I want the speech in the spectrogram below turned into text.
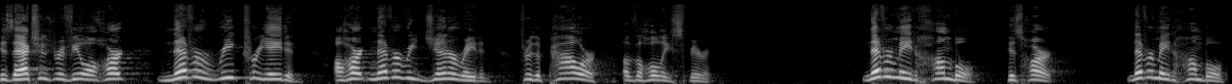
His actions reveal a heart never recreated, a heart never regenerated through the power of the Holy Spirit. Never made humble his heart, never made humble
